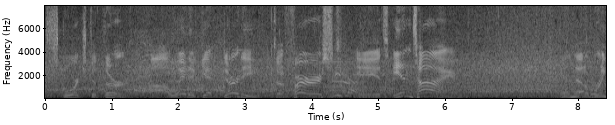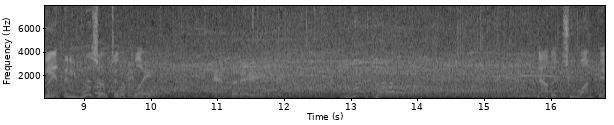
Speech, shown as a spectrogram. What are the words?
Scorched to third. Ah, way to get dirty to first. It's in time. And that'll bring Anthony Rizzo to the plate. Anthony. Now the 2-1 pitch.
